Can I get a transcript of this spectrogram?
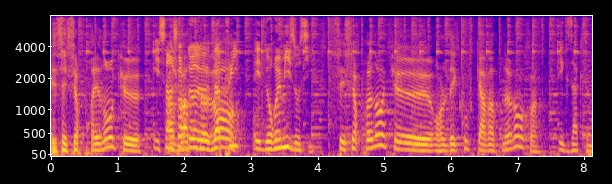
Et c'est surprenant que. Et c'est un joueur de- 29 ans, d'appui et de remise aussi. C'est surprenant que on le découvre qu'à 29 ans, quoi. Exactement.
